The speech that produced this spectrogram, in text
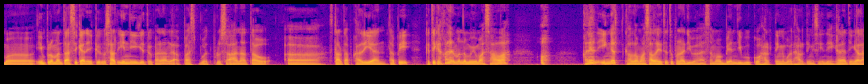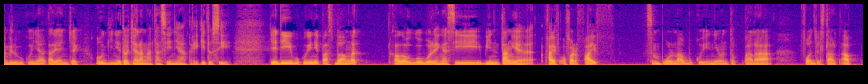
mengimplementasikan itu saat ini gitu karena nggak pas buat perusahaan atau uh, startup kalian. Tapi ketika kalian menemui masalah, oh kalian ingat kalau masalah itu tuh pernah dibahas sama Ben di buku Harding buat Harding sini. Kalian tinggal ambil bukunya, kalian cek, oh gini tuh cara ngatasinnya kayak gitu sih. Jadi buku ini pas banget kalau gue boleh ngasih bintang ya 5 over 5 sempurna buku ini untuk para founder startup,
